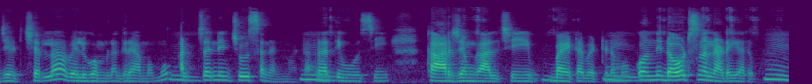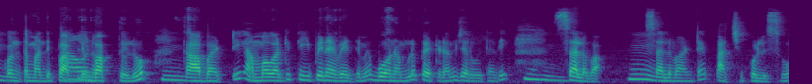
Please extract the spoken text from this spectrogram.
జడ్చర్ల వెలుగొంల గ్రామము మ్మ్. అట్లా నేను చూసాను అనమాట. రతి పోసి కార్జం కాల్చి బయట పెట్టడము. కొన్ని డౌట్స్ నన్ను అడిగారు. కొంతమంది పబ్లిక్. భక్తులు. కాబట్టి అమ్మవారికి తీపి నైవేద్యమే బోనంలో పెట్టడం జరుగుతుంది. సలవ. సలవ అంటే పచ్చి పులుసు.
